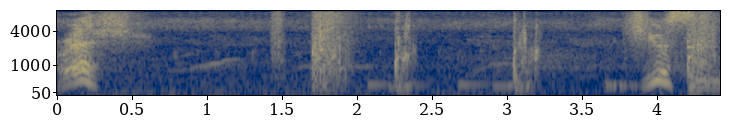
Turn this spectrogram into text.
Fresh. Juicy.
